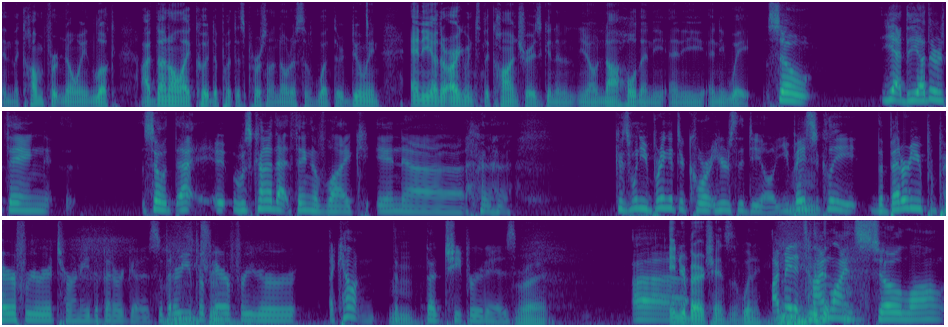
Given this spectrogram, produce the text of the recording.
and the comfort knowing look i've done all i could to put this person on notice of what they're doing any other argument to the contrary is going to you know not hold any any any weight So, yeah, the other thing, so that it was kind of that thing of like in, because when you bring it to court, here's the deal: you Mhm. basically, the better you prepare for your attorney, the better it goes. The better you True. prepare for your accountant, the, Mhm. the cheaper it is. right Uh, and your better chances of winning I made a timeline so long,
